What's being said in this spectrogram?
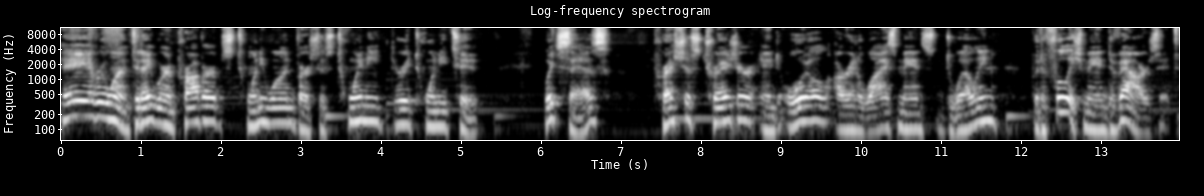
Hey everyone, today we're in Proverbs 21 verses 20 through 22, which says, Precious treasure and oil are in a wise man's dwelling, but a foolish man devours it.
